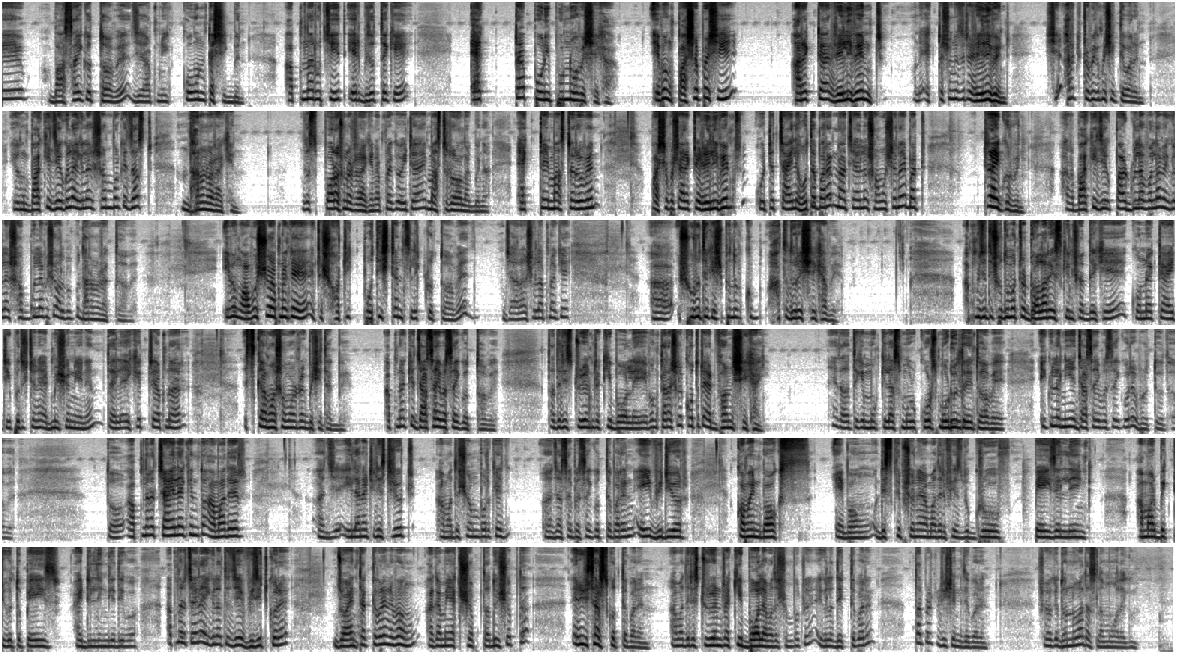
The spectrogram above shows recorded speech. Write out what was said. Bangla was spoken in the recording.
বাছাই করতে হবে যে আপনি কোনটা শিখবেন। আপনার উচিত এর ভিতর থেকে একটা পরিপূর্ণভাবে শেখা। এবং পাশাপাশি আরেকটা রেলিভেন্ট মানে একটার সঙ্গে যেটা রেলিভেন্ট সে আরেকটা টপিক আপনি শিখতে পারেন। এবং বাকি যেগুলো, এগুলো সম্পর্কে জাস্ট ধারণা রাখেন। জাস্ট পড়াশোনাটা রাখেন। আপনাকে ওইটাই মাস্টার হওয়া লাগবে না। একটাই মাস্টার হবেন, পাশাপাশি আরেকটা রেলিভেন্ট ওইটা চাইলে হতে পারেন না চাইলেও সমস্যা নেই বাট ট্রাই করবেন। আর বাকি যে পার্টগুলো বললাম, এগুলো সবগুলো বিষয়ে অল্প অল্প ধারণা রাখতে হবে। এবং অবশ্যই আপনাকে একটা সঠিক প্রতিষ্ঠান সিলেক্ট করতে হবে যারা আসলে আপনাকে শুরু থেকে শেষ পর্যন্ত খুব হাতে ধরে শেখাবে। আপনি যদি শুধুমাত্র ডলার স্ক্রিনশট দেখে কোনো একটা আইটি প্রতিষ্ঠানে অ্যাডমিশন নিয়ে নেন, তাহলে এক্ষেত্রে আপনার স্ক্যাম হওয়ার সম্ভাবনা অনেক বেশি থাকবে। আপনাকে যাচাই বাছাই করতে হবে। তাদের স্টুডেন্টরা কী বলে এবং তারা আসলে কতটা অ্যাডভান্স শেখায়। হ্যাঁ তাদের থেকে মুখ ক্লাস কোর্স মডিউলটা নিতে হবে। এগুলো নিয়ে যাচাই বাছাই করে ভর্তি হতে হবে। তো আপনারা চাইলে কিন্তু আমাদের যে ইলানেট ইনস্টিটিউট আমাদের সম্পর্কে যাচাই বাছাই করতে পারেন। এই ভিডিওর কমেন্ট বক্স এবং ডিসক্রিপশনে আমাদের ফেসবুক গ্রুপ পেজের লিঙ্ক আমার ব্যক্তিগত পেজ আইডির লিঙ্ক দিয়ে দিব। আপনারা চাইলে এগুলোতে যে ভিজিট করে জয়েন থাকতে পারেন এবং আগামী এক সপ্তাহ, দুই সপ্তাহ রিসার্চ করতে পারেন। আমাদের স্টুডেন্টরা কী বলে আমাদের সম্পর্কে, এগুলো দেখতে পারেন, তারপর ডিসিশন নিতে পারেন। সবাইকে ধন্যবাদ, আসসালামু আলাইকুম।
